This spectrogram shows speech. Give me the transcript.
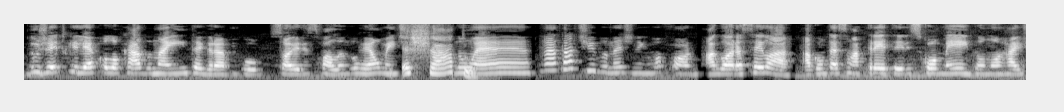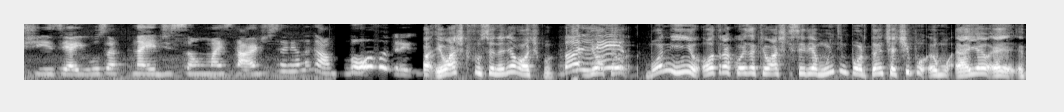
do jeito que ele é colocado na íntegra, tipo, só eles falando realmente. É chato. Não é, não é atrativo, né, de nenhuma forma. Agora, sei lá, acontece uma treta, eles comentam no raio-x e aí usa na edição mais tarde, seria legal. Boa, Rodrigo. Eu acho que funcionaria ótimo. Boninho! Outra, Boninho! Outra coisa que eu acho que seria muito importante é tipo, eu, aí eu, é,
